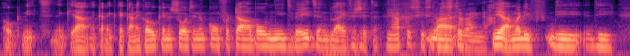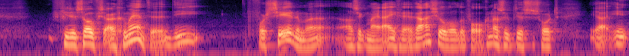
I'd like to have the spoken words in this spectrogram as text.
ook niet. Ik denk, ja, dan kan ik, dan kan ik ook in een soort in een comfortabel niet weten blijven zitten. Ja, precies. Dat is te weinig. Ja, maar die, die, die filosofische argumenten, die forceerden me, als ik mijn eigen ratio wilde volgen, als ik dus een soort ja, in,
